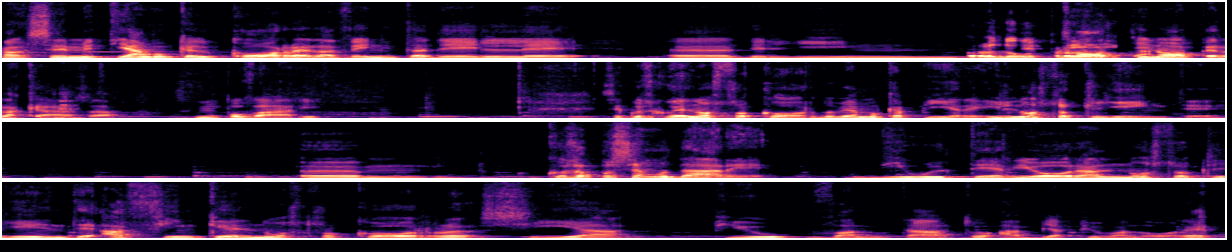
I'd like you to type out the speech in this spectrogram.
Allora, se mettiamo che il core è la vendita delle, eh, degli prodotti, prodotti no, per la casa, eh. Un po' vari se questo qui è il nostro core, dobbiamo capire il nostro cliente um, cosa possiamo dare di ulteriore al nostro cliente affinché il nostro core sia più valutato, abbia più valore.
